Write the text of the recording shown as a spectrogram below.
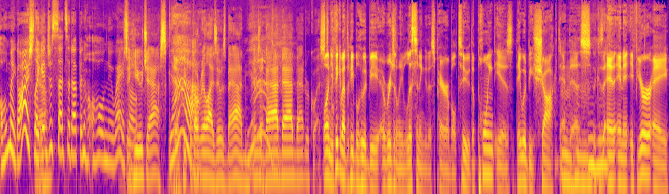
oh my gosh, like Yeah. it just sets it up in a whole new way. It's so a huge ask. that People Yeah. don't realize it was bad. It was a bad, bad, bad request. Well, and you think about the people who would be originally listening to this parable too. The point is they would be shocked at this because, and, and if you're a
